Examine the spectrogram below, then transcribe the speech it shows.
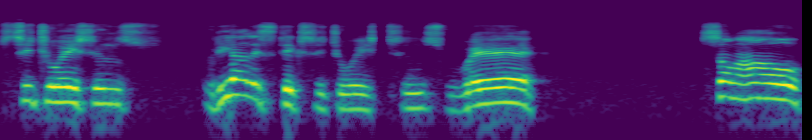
situations realistic situations where somehow,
